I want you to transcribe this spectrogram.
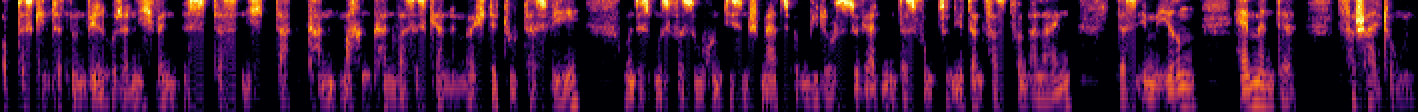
ob das Kind das nun will oder nicht, wenn es das nicht da kann, machen kann, was es gerne möchte, tut das weh und es muss versuchen, diesen Schmerz irgendwie loszuwerden und das funktioniert dann fast von allein, dass im Hirn hemmende Verschaltungen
